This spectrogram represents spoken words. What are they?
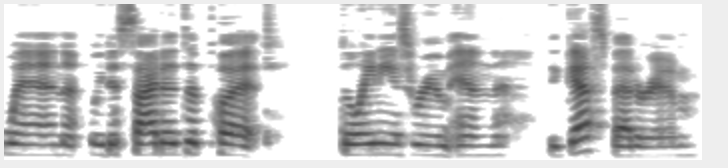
when we decided to put Delaney's room in the guest bedroom,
